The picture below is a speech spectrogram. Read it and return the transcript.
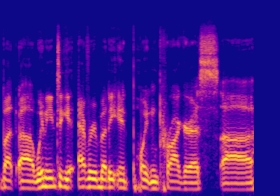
But uh, we need to get everybody in point in progress uh,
